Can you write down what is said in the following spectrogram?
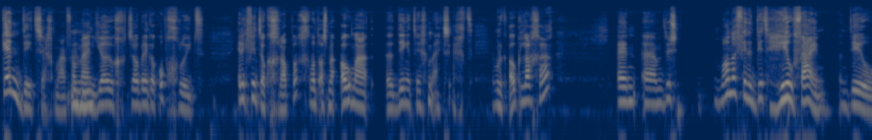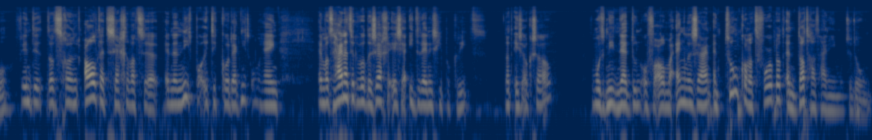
ken dit, zeg maar, van Mhm. mijn jeugd. Zo ben ik ook opgegroeid. En ik vind het ook grappig, want als mijn oma eh, dingen tegen mij zegt, dan moet ik ook lachen. En ehm, dus mannen vinden dit heel fijn, een deel. Vindt dit, dat is gewoon altijd zeggen wat ze... En dan niet politiek correct, niet omheen. En wat hij natuurlijk wilde zeggen is, ja, iedereen is hypocriet. Dat is ook zo. We moeten niet net doen of we allemaal engelen zijn. En toen kwam het voorbeeld en dat had hij niet moeten doen.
